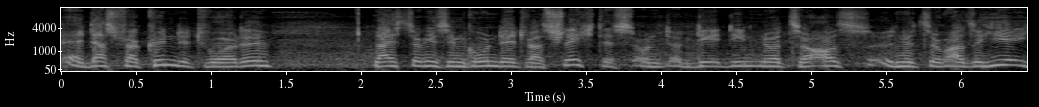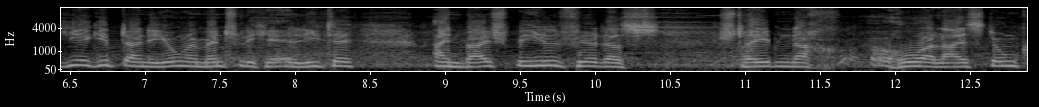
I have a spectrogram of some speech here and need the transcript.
äh, das verkündet wurde Leistung ist im Grunde etwas Schlechtes und die dient nur zur Ausnutzung. Also hier, hier gibt eine junge menschliche Elite ein Beispiel für das Streben nach hoher Leistung.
